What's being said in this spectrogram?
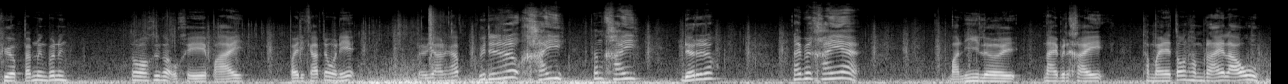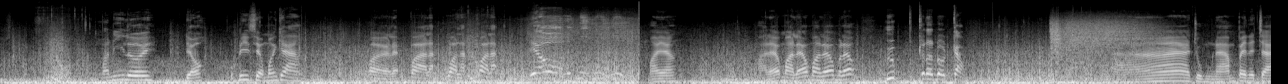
เกือบแป๊บหนึงแป๊บหนึงต้องรอขึ้นก่อนโอเคไป ไปดีครับจังหวะนี้ไปยาวนะครับเฮ้ยเดี๋ยวเดี๋ยวใครนั่นใคร เดี๋ยวเดี๋ยวนายเป็นใครอะมานี่เลยนายเป็นใครทำไมนายต้องทำร้ายเรา มานี่เลย เดี๋ยว มได้ยินเสียงบางอย่างว่าแล้วว่าละว่าละว่าละเดี๋ยวมายัง มาแล้วมาแล้วมาแล้วมาแล้วฮึบกระโดดกลับอ่าจุ่มน้ำไปนะจ๊ะ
